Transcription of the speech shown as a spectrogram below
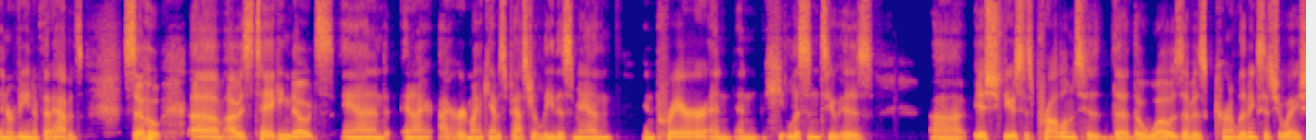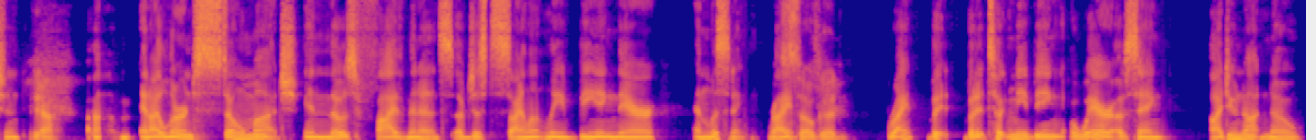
intervene if that happens. So um, I was taking notes, and and I, I heard my campus pastor lead this man in prayer and and he listened to his uh, issues, his problems, his the the woes of his current living situation. Yeah. Um, and I learned so much in those five minutes of just silently being there and listening. Right. So good. right. But but it took me being aware of saying, I do not know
